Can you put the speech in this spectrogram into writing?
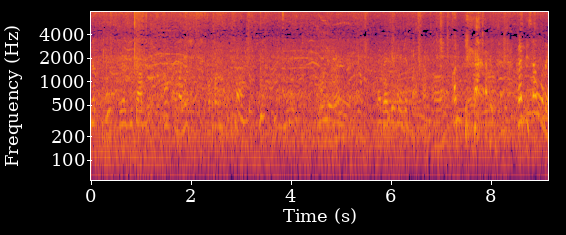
kan kan bisa ya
